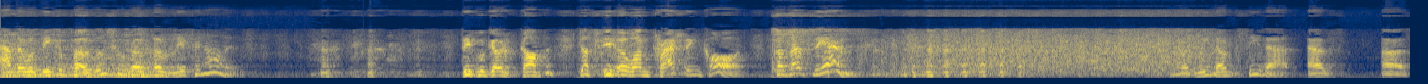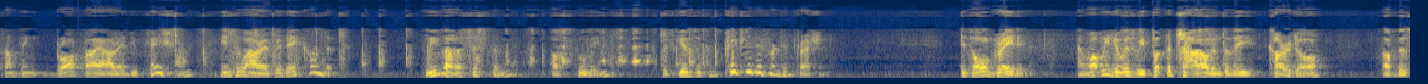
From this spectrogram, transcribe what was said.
And there would be composers who wrote only finales. People go to concert just to hear one crashing chord, because that's the end. but we don't see that as uh, something brought by our education into our everyday conduct. We've got a system of schooling which gives a completely different impression. It's all graded. And what we do is we put the child into the corridor of this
